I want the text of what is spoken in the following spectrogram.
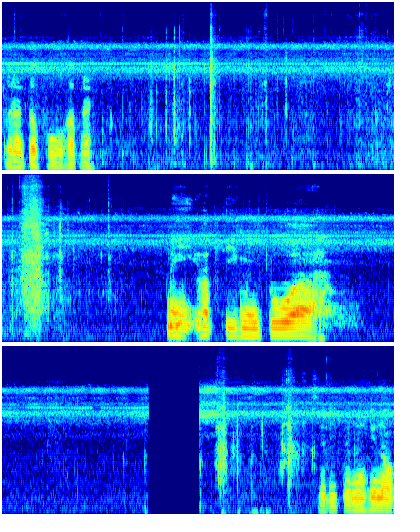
ตัวนั้นตัวผู้ครับนั่นนี่ ครับอีกหนึ่งตัว เดี๋ยวอีกตัวหนึงพี่น้อง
